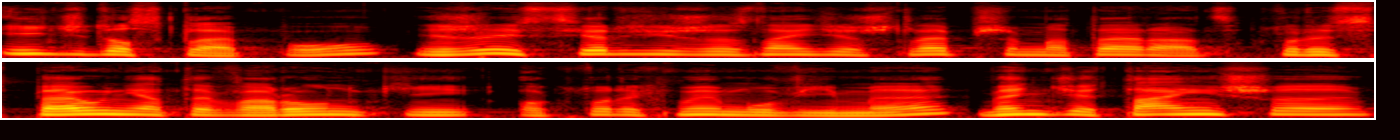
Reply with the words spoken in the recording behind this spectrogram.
idź do sklepu. Jeżeli stwierdzisz, że znajdziesz lepszy materac, który spełnia te warunki, o których my mówimy, będzie tańszy,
